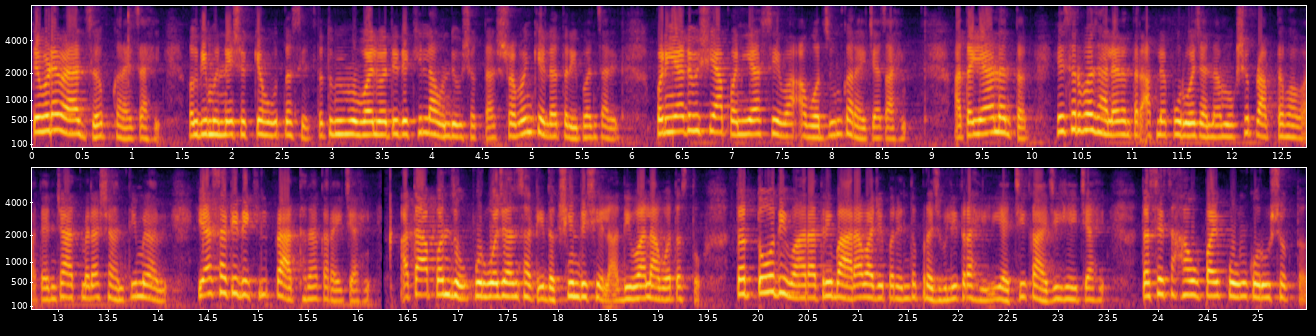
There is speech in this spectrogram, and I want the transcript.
तेवढ्या वेळात जप करायचा आहे. अगदी म्हणणे शक्य होत नसेल तर तुम्ही मोबाईलवरती देखील लावून देऊ शकता. श्रवण केलं तरी पण चालेल. पण या दिवशी आपण या सेवा आवर्जून करायच्याच आहे. आता यानंतर हे सर्व झाल्यानंतर आपल्या पूर्वजांना मोक्ष प्राप्त व्हावा त्यांच्या आत्म्याला शांती मिळावी यासाठी देखील प्रार्थना करायची आहे. आता आपण जो पूर्वजांसाठी दक्षिण दिशेला दिवा लावत असतो तर तो दिवा रात्री बारा वाजेपर्यंत प्रज्वलित राहील याची काळजी घ्यायची आहे. तसेच हा उपाय कोण करू शकतं?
